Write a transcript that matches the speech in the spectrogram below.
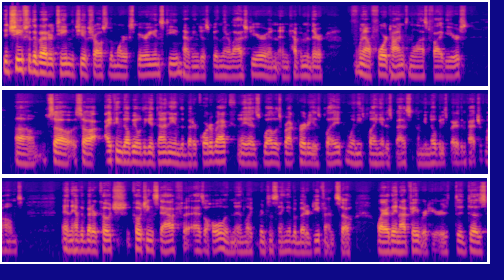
the Chiefs are the better team. The Chiefs are also the more experienced team, having just been there last year and and having been there now four times in the last five years. Um, so so I think they'll be able to get done. They the better quarterback as well as Brock Purdy has played when he's playing at his best. I mean, nobody's better than Patrick Mahomes and they have the better coach coaching staff as a whole. And, and like Brinson saying, they have a better defense. So why are they not favored here? Does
